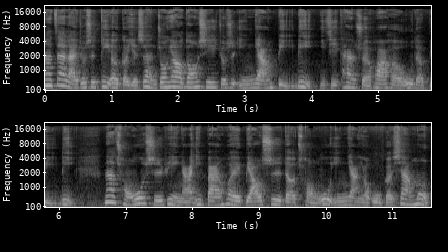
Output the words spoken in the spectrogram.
那再来就是第二个也是很重要的东西，就是营养比例以及碳水化合物的比例。那宠物食品啊，一般会标示的宠物营养有五个项目，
